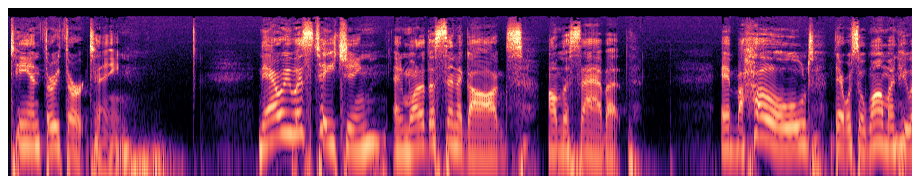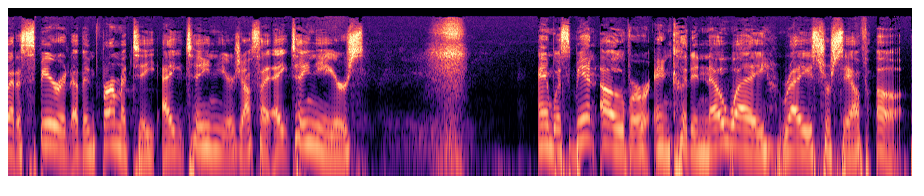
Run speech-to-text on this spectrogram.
10 through 13. Now he was teaching in one of the synagogues on the Sabbath. And behold, there was a woman who had a spirit of infirmity 18 years. Y'all say 18 years. And was bent over and could in no way raise herself up.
